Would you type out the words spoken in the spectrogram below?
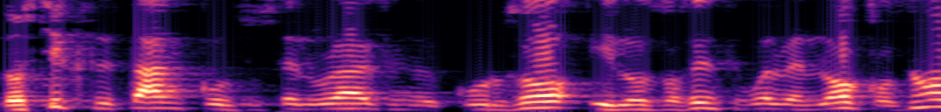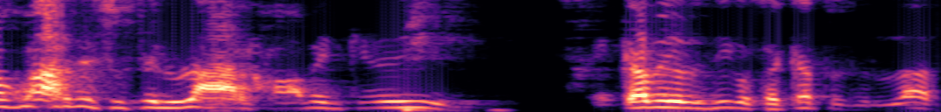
los chicos están con sus celulares en el curso y los docentes se vuelven locos. No, guarde su celular, joven, ¿qué dice? En cambio, yo les digo, saca tu celular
